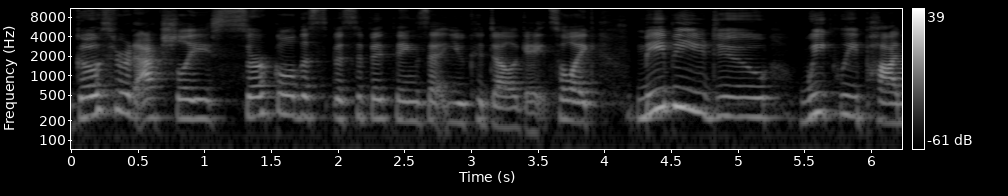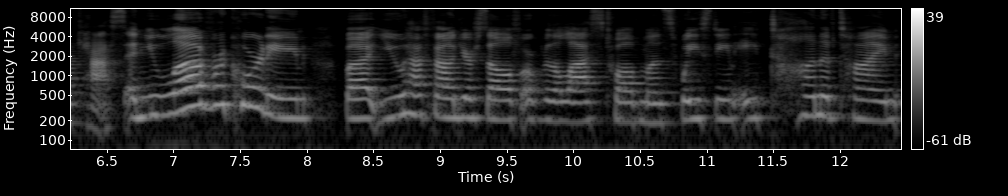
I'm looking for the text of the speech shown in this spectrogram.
go through and actually circle the specific things that you could delegate. So, like maybe you do weekly podcasts and you love recording, but you have found yourself over the last 12 months wasting a ton of time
